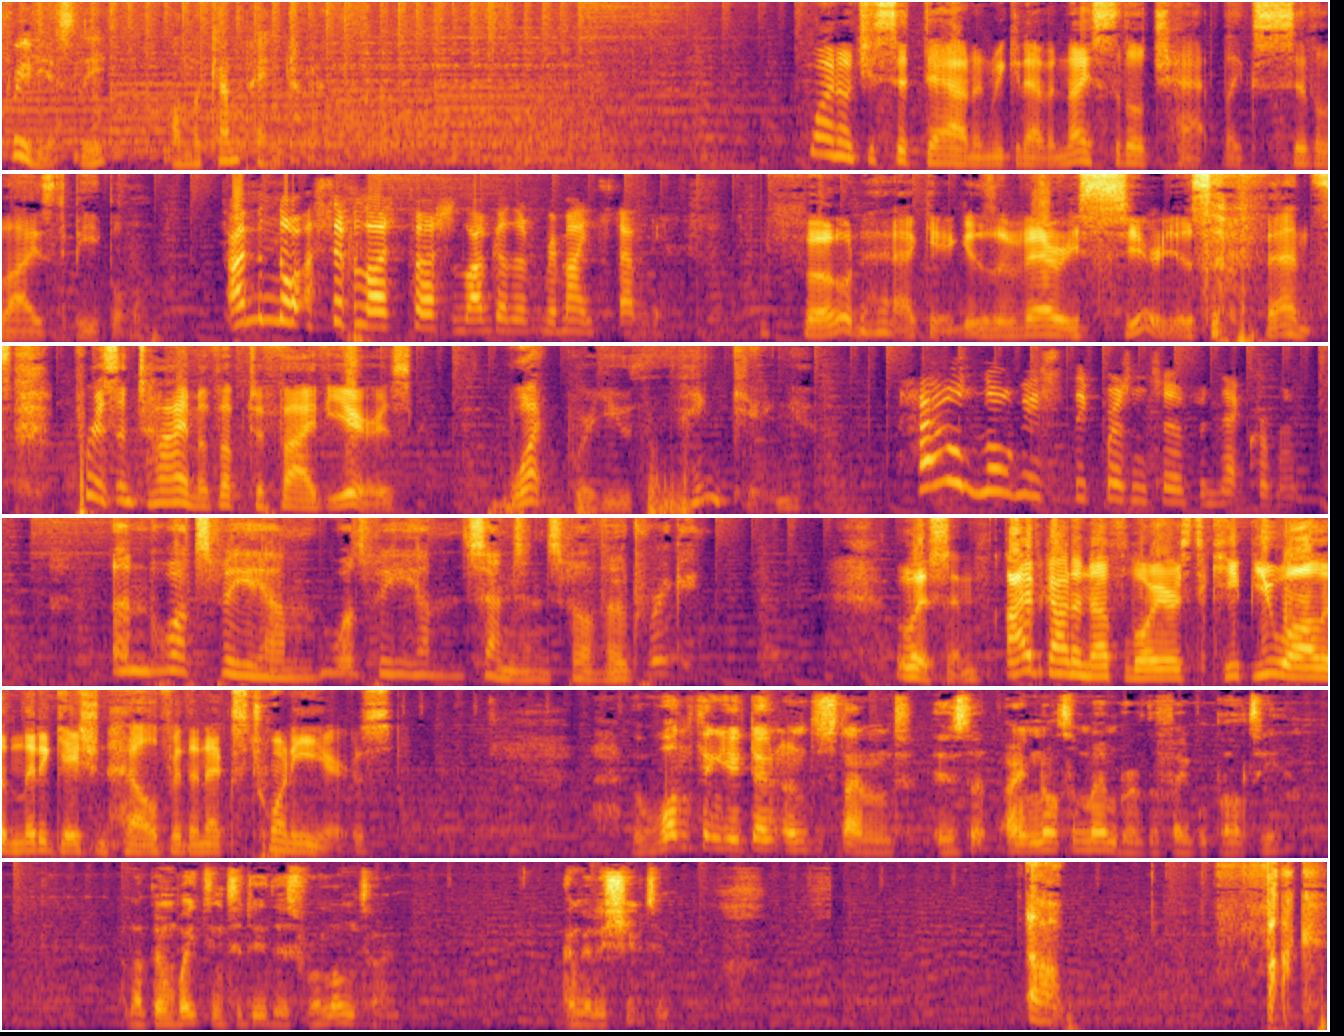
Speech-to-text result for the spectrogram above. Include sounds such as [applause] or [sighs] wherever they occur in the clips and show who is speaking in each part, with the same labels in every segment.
Speaker 1: Previously on the campaign trail.
Speaker 2: Why don't you sit down and we can have a nice little chat like civilized people?
Speaker 3: I'm not a civilized person. I'm going to remain standing.
Speaker 2: Phone hacking is a very serious [laughs] offense. Prison time of up to five years. What were you thinking?
Speaker 3: How long is the prison term for necromancy?
Speaker 4: And what's the um what's the um sentence for vote rigging?
Speaker 2: Listen, I've got enough lawyers to keep you all in litigation hell for the next 20 years.
Speaker 5: The one thing you don't understand is that I'm not a member of the Fable Party, and I've been waiting to do this for a long time. I'm going to shoot him.
Speaker 2: Oh, fuck.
